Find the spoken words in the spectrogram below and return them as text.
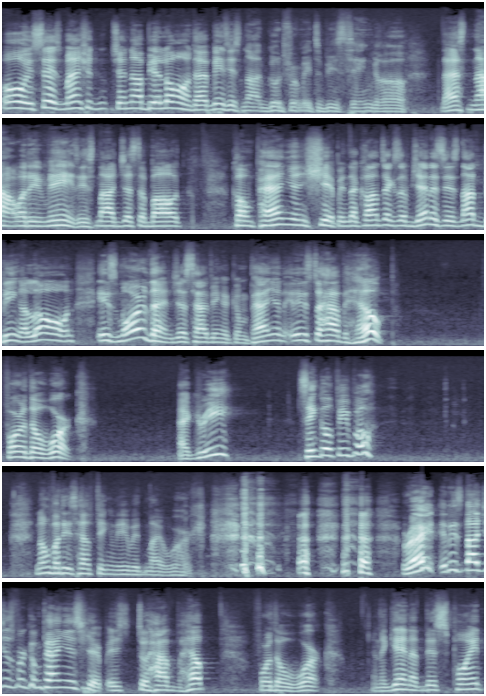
Oh, it says man should, should not be alone. That means it's not good for me to be single. That's not what it means. It's not just about companionship. In the context of Genesis, not being alone is more than just having a companion, it is to have help for the work. Agree? Single people? Nobody's helping me with my work. right? It is not just for companionship, it's to have help for the work. And again, at this point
